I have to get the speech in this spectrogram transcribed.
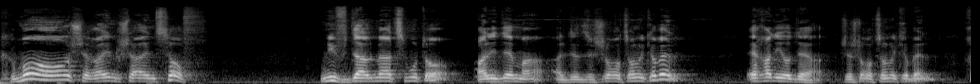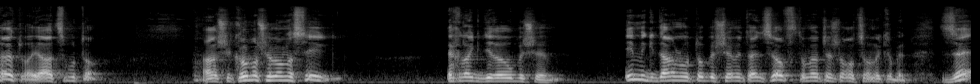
כמו שראינו שהאינסוף נבדל מעצמותו, על ידי מה? על ידי זה לו רצון לקבל. איך אני יודע שיש לו רצון לקבל? אחרת הוא היה עצמותו. הרי שכל מה שלא נשיג, איך נגדירהו בשם? אם הגדרנו אותו בשם את האינסוף, זאת אומרת שיש לו רצון לקבל. זה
